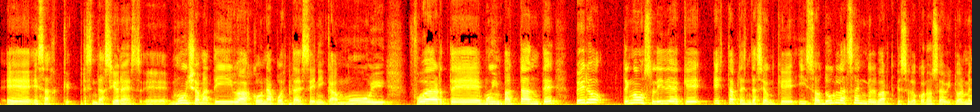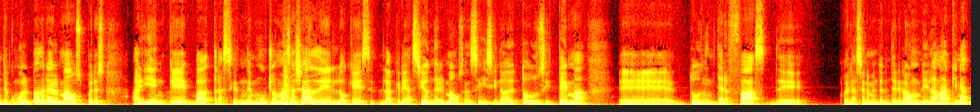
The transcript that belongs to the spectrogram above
Eh, esas presentaciones eh, muy llamativas, con una puesta escénica muy fuerte, muy impactante, pero tengamos la idea que esta presentación que hizo Douglas Engelbart, que se lo conoce habitualmente como el padre del mouse, pero es alguien que va trasciende mucho más allá de lo que es la creación del mouse en sí, sino de todo un sistema, eh, toda una interfaz de relacionamiento entre el hombre y la máquina.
